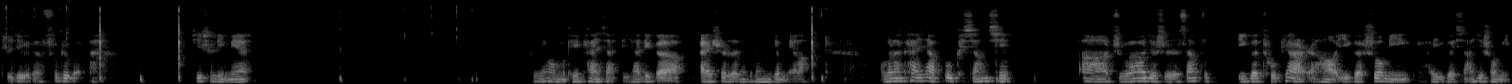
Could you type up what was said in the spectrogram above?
直接给它复制过来。其实里面首先我们可以看一下底下这个碍事的那个东西就没了。我们来看一下 book 详情啊，主要就是三幅一个图片，然后一个说明和一个详细说明。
